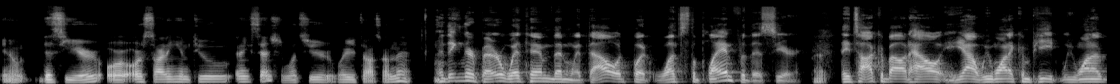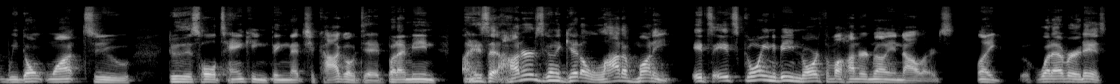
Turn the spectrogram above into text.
you know, this year or or signing him to an extension? What's your what are your thoughts on that? I think they're better with him than without, but what's the plan for this year? Right. They talk about how, yeah, we want to compete. We want to, we don't want to do this whole tanking thing that Chicago did. But I mean, like I said, Hunter's going to get a lot of money. It's it's going to be north of a hundred million dollars, like whatever it is.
